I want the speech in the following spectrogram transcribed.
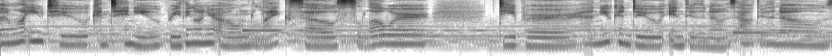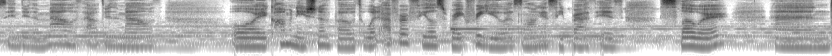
I want you to continue breathing on your own, like so, slower, deeper, and you can do in through the nose, out through the nose, in through the mouth, out through the mouth or a combination of both, whatever feels right for you, as long as the breath is slower and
